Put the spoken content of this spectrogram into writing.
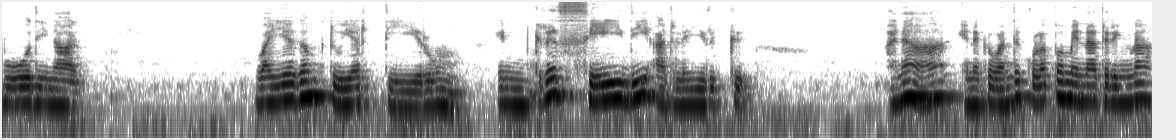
போதினால் வையகம் துயர் தீரும் என்கிற செய்தி அதில் இருக்குது ஆனால் எனக்கு வந்து குழப்பம் என்ன தெரியுங்களா?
